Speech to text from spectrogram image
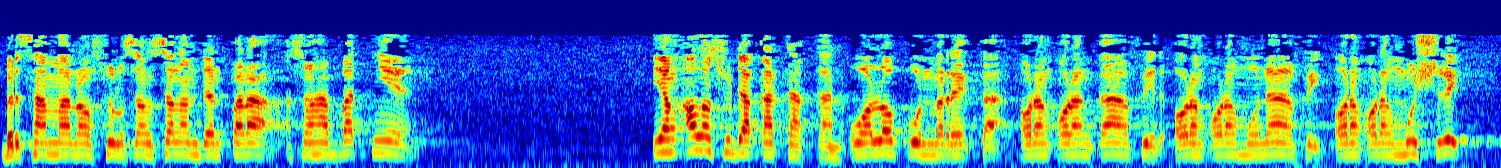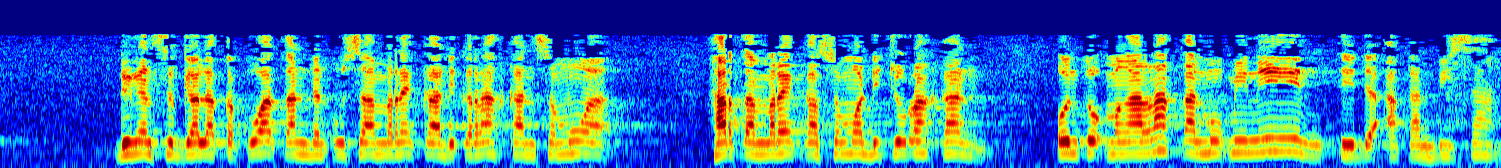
bersama Rasul SAW dan para sahabatnya. Yang Allah sudah katakan walaupun mereka orang-orang kafir, orang-orang munafik, orang-orang musyrik dengan segala kekuatan dan usaha mereka dikerahkan semua harta mereka semua dicurahkan untuk mengalahkan mukminin tidak akan bisa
